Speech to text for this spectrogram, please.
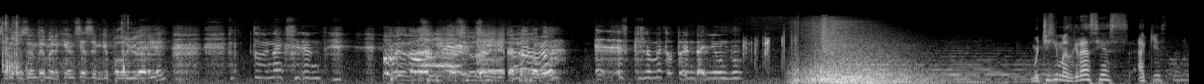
¿060 emergencias en qué puedo ayudarle? Tuve un accidente. ¿Puede dar su ubicación, señorita, por favor? Es kilómetro 31. Muchísimas gracias. Aquí están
